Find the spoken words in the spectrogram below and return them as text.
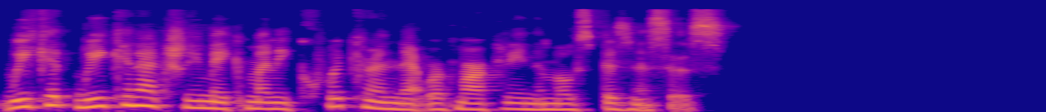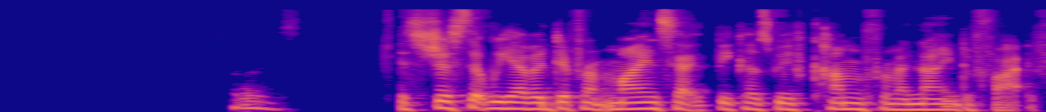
we can we can actually make money quicker in network marketing than most businesses. Nice. It's just that we have a different mindset because we've come from a nine to five.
